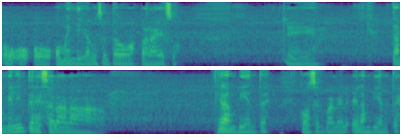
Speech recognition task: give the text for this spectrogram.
o, o, o, mendigar un centavo más para eso. Eh, también le interesa la, el ambiente, conservar el, el ambiente.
